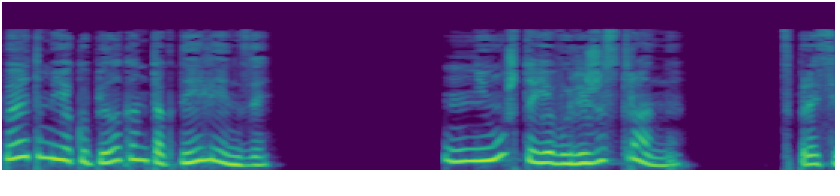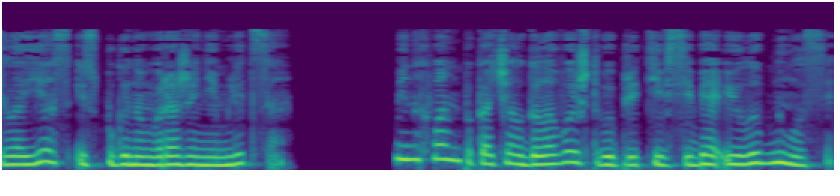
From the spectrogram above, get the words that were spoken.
поэтому я купила контактные линзы. Неужто я выгляжу странно? — спросила я с испуганным выражением лица. Минхван покачал головой, чтобы прийти в себя, и улыбнулся.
